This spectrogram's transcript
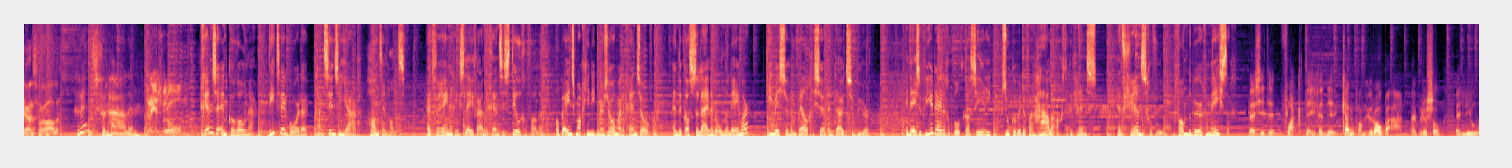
Grensverhalen. Grensverhalen. Grensverhalen. Grenzen en corona. Die twee woorden gaan sinds een jaar hand in hand. Het verenigingsleven aan de grens is stilgevallen. Opeens mag je niet meer zomaar de grens over. En de kastelein en de ondernemer, die missen hun Belgische en Duitse buur. In deze vierdelige podcastserie zoeken we de verhalen achter de grens. Het grensgevoel van de burgemeester. Wij zitten vlak tegen de kern van Europa aan. Bij Brussel, bij Lille,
